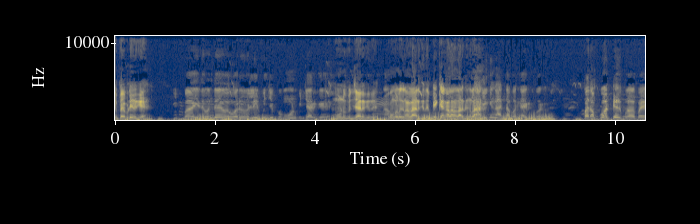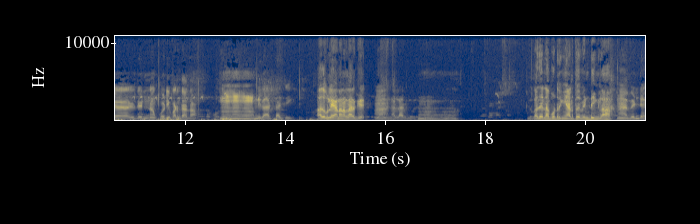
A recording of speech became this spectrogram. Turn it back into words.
இப்போ எப்படி இருக்கு? இப்போ இது வந்து ஒரு வெள்ளீர் பிஞ்சு இப்போ மூணு பிஞ்சா இருக்கு. மூணு பிஞ்சா இருக்குது. உங்களுக்கு நல்லா இருக்குது. பீக்கங்காலாம் நல்லா இருக்குங்களா? இருக்குங்க அந்த பாருங்க இருக்கு பாருங்க. இப்போ தான் போட்டு இப்போ இது இன்னும் கொடி ம் ம் இன்னைக்கு அறுத்தாச்சு அதுக்குள்ளே ஆனால் நல்லா இருக்கு. ஆ நல்லா இருக்குது. அது என்ன போட்டிருக்கீங்க? அடுத்து வெண்டிங்களா? ஆ வெண்டை.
